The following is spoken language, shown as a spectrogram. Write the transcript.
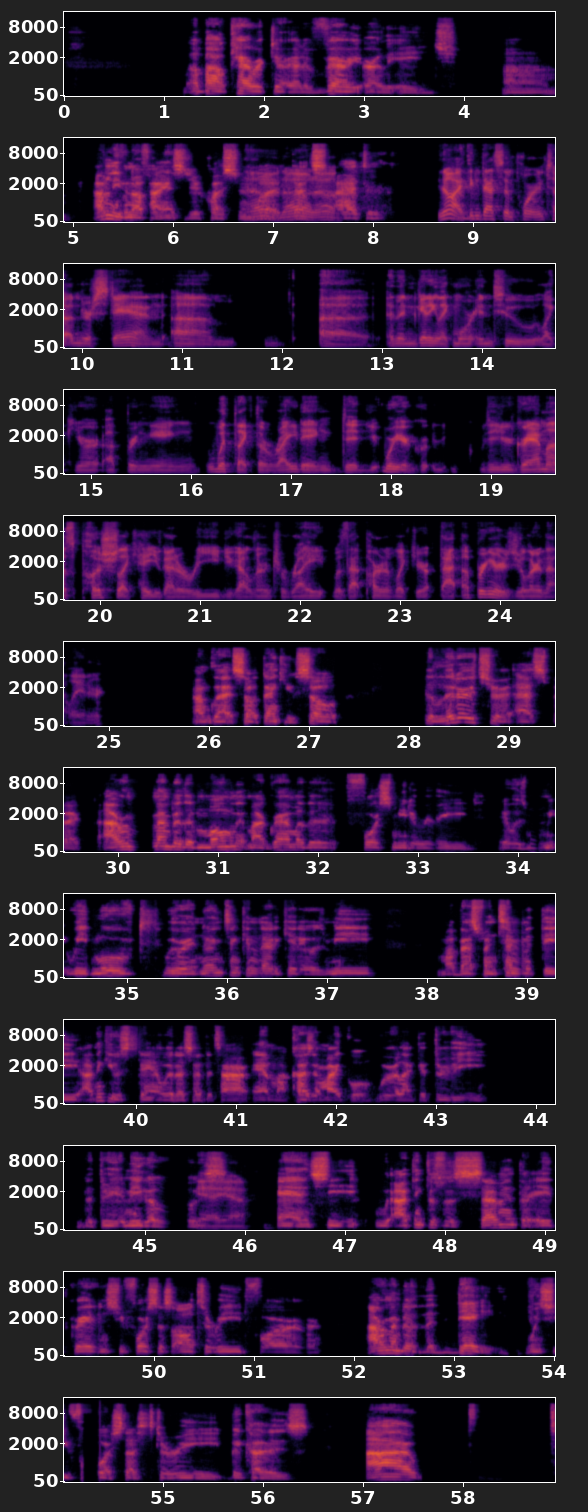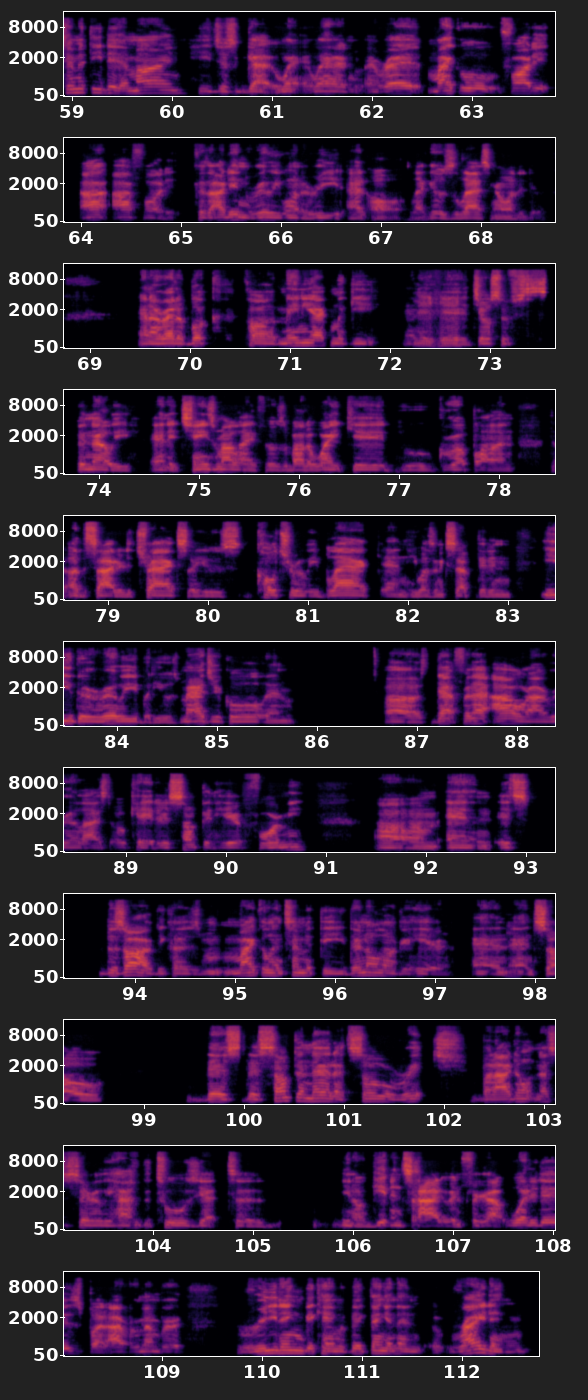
about character at a very early age. Um, I don't even know if I answered your question, no, but no, no. I had to. You know, I think that's important to understand. Um, uh, and then getting like more into like your upbringing with like the writing. Did you were your did your grandma's push like, hey, you got to read, you got to learn to write? Was that part of like your that upbringing, or did you learn that later? I'm glad. So thank you. So the literature aspect, I remember the moment my grandmother forced me to read. It was we'd moved. We were in Newington, Connecticut. It was me, my best friend Timothy. I think he was staying with us at the time, and my cousin Michael. We were like the three, the three amigos. Yeah, yeah. And she, I think this was seventh or eighth grade, and she forced us all to read for. I remember the day when she forced us to read because I Timothy didn't mind. He just got went went ahead and read. Michael fought it. I I fought it because I didn't really want to read at all. Like it was the last thing I wanted to do. And I read a book called Maniac Magee, and mm-hmm. it, it Joseph Spinelli, and it changed my life. It was about a white kid who grew up on the other side of the track, so he was culturally black, and he wasn't accepted in either really, but he was magical and uh, that for that hour, I realized, okay, there's something here for me. Um, and it's bizarre because Michael and Timothy, they're no longer here. And, and so there's, there's something there that's so rich, but I don't necessarily have the tools yet to, you know, get inside of it and figure out what it is. But I remember reading became a big thing and then writing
